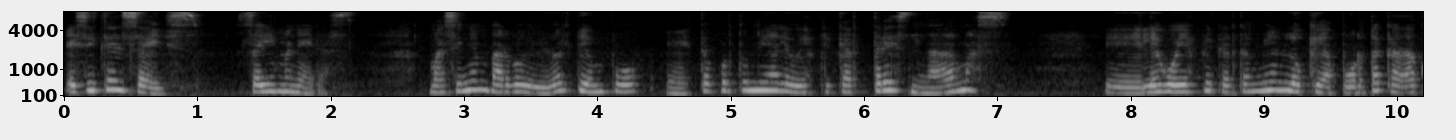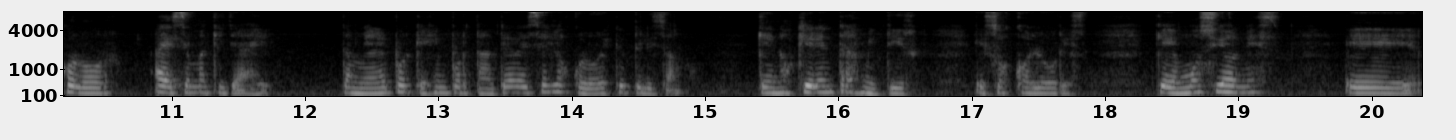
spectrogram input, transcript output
Existen seis, seis maneras. Más sin embargo, debido al tiempo, en esta oportunidad les voy a explicar tres nada más. Eh, les voy a explicar también lo que aporta cada color a ese maquillaje. También el por qué es importante a veces los colores que utilizamos. ¿Qué nos quieren transmitir esos colores? ¿Qué emociones eh,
